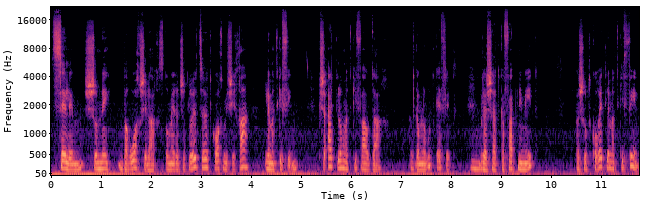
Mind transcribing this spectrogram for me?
צלם שונה ברוח שלך, זאת אומרת שאת לא יוצרת כוח משיכה למתקיפים. כשאת לא מתקיפה אותך, את גם לא מותקפת. Mm. בגלל שהתקפה פנימית פשוט קורית למתקיפים.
